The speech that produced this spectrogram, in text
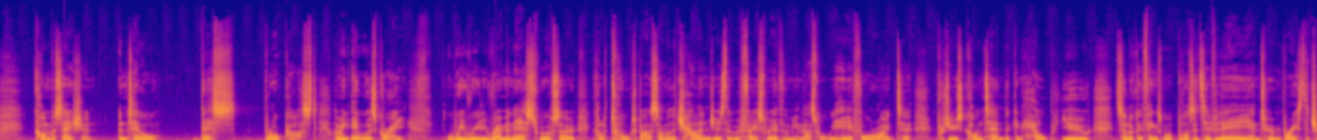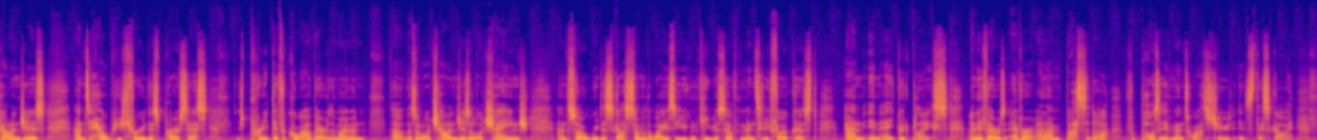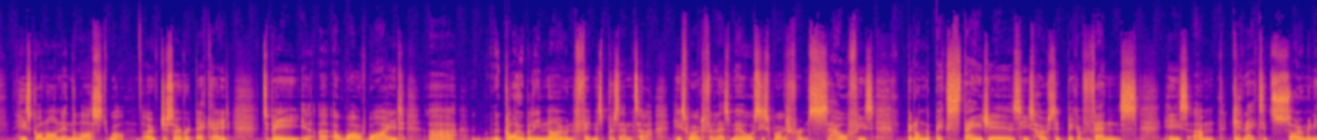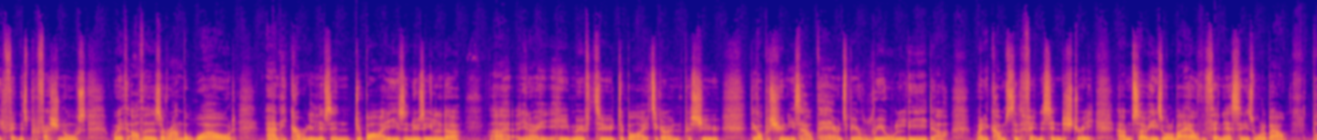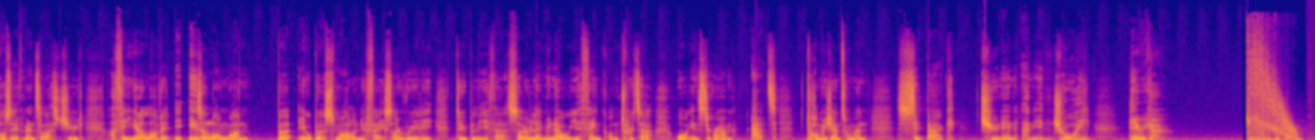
conversation until this broadcast. I mean, it was great we really reminisced. We also kind of talked about some of the challenges that we're faced with. I mean, that's what we're here for, right? To produce content that can help you to look at things more positively and to embrace the challenges and to help you through this process. It's pretty difficult out there at the moment. Uh, there's a lot of challenges, a lot of change. And so we discussed some of the ways that you can keep yourself mentally focused and in a good place. And if there was ever an ambassador for positive mental attitude, it's this guy. He's gone on in the last, well, over, just over a decade to be a worldwide, uh, globally known fitness presenter. He's worked for Les Mills, he's worked for himself, he's been on the big stages, he's hosted big events, he's um, connected so many fitness professionals with others around the world, and he currently lives in Dubai. He's a New Zealander. Uh, you know, he, he moved to Dubai to go and pursue the opportunities out there and to be a real leader when it comes to the fitness industry. Um, so he's all about health and fitness, and he's all about positive mental attitude. I think you're gonna love it. It is a long one, but it will put a smile on your face. I really do believe that. So let me know what you think on Twitter or Instagram at Tommy Gentleman. Sit back, tune in, and enjoy. Here we go.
